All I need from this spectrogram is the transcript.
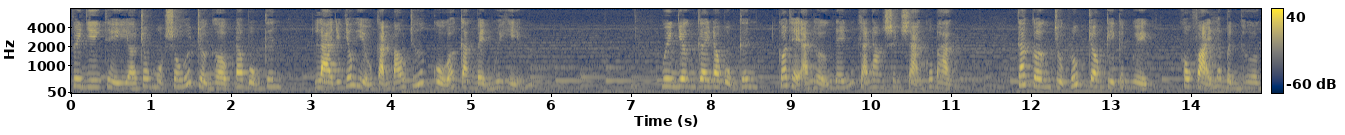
Tuy nhiên thì ờ, trong một số trường hợp đau bụng kinh là những dấu hiệu cảnh báo trước của căn bệnh nguy hiểm Nguyên nhân gây đau bụng kinh có thể ảnh hưởng đến khả năng sinh sản của bạn. Các cơn chuột rút trong kỳ kinh nguyệt không phải là bình thường.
